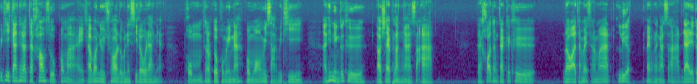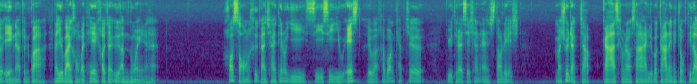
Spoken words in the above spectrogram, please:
วิธีการที่เราจะเข้าสู่เป้าหมายคาร์บอนนิวทรัลหรือว่าในซีโร่ได้เนี่ยผมสำหรับตัวผมเองนะ ผมมองว่ามี 3 วิธี อันที่ 1 ก็คือเราใช้พลังงานสะอาด แต่ข้อจำกัดก็คือ เราอาจจะไม่สามารถเลือกแหล่งพลังงานสะอาดได้ด้วยตัวเองนะจนกว่านโยบายของประเทศเขาจะเอื้ออำนวยนะฮะ ข้อ 2 ก็คือการใช้เทคโนโลยี CCUS หรือว่า Carbon Capture Utilization and Storage มาช่วยดักจับก๊าซคาร์บอนไดออกไซด์หรือว่าก๊าซเรือนกระจกที่เรา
